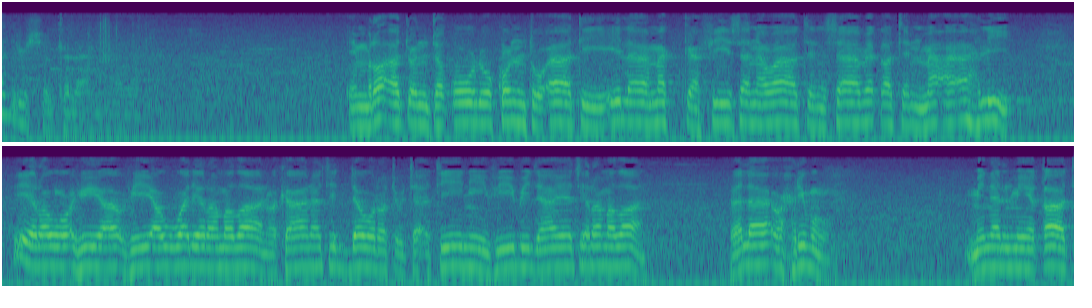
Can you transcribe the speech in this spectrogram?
أدري وش الكلام. امرأة تقول كنت آتي إلى مكة في سنوات سابقة مع أهلي في, رو في, في أول رمضان وكانت الدورة تأتيني في بداية رمضان فلا أحرم من الميقات.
